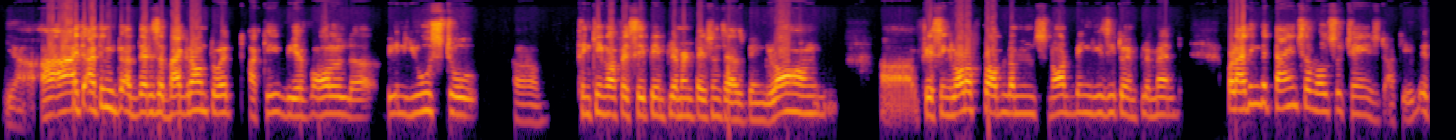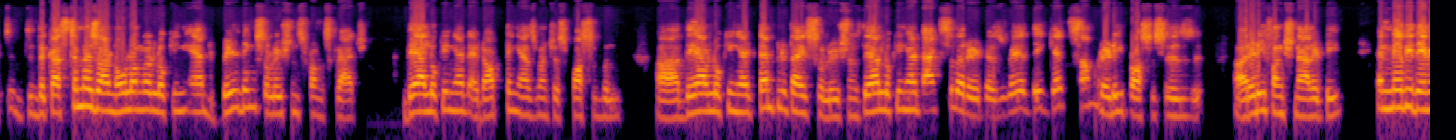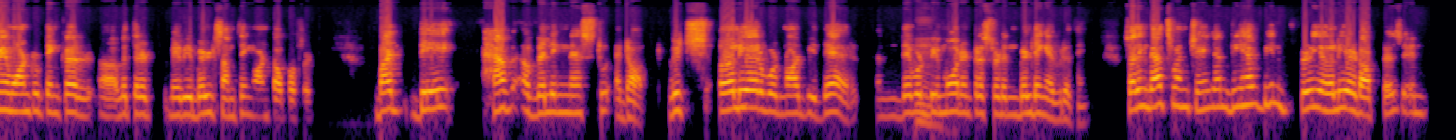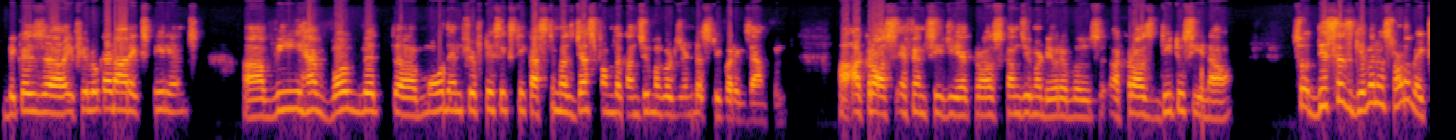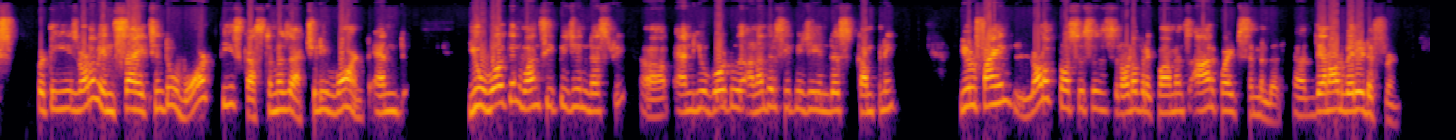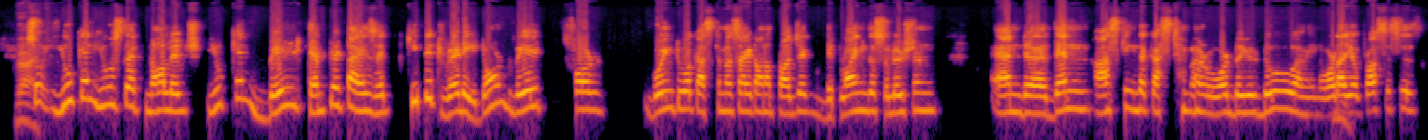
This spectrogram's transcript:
Yeah, I, I think there is a background to it, Aki. We have all uh, been used to uh, thinking of SAP implementations as being long, uh, facing a lot of problems, not being easy to implement. But I think the times have also changed, Aki. It's, the customers are no longer looking at building solutions from scratch. They are looking at adopting as much as possible. Uh, they are looking at templatized solutions. They are looking at accelerators where they get some ready processes, uh, ready functionality, and maybe they may want to tinker uh, with it, maybe build something on top of it. But they have a willingness to adopt which earlier would not be there and they would mm. be hmm. more interested in building everything so i think that's one change and we have been very early adopters in, because uh, if you look at our experience uh, we have worked with uh, more than 50 60 customers just from the consumer goods industry for example uh, across fmcg across consumer durables across d2c now so this has given us a lot of expertise a lot of insights into what these customers actually want. And you work in one cpg industry uh, and you go to another cpg industry company you'll find a lot of processes a lot of requirements are quite similar. Uh, they're not very different. Right. so you can use that knowledge you can build templatize it keep it ready. Don't wait for going to a customer site on a project deploying the solution and uh, then asking the customer what do you do? I mean what are your processes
